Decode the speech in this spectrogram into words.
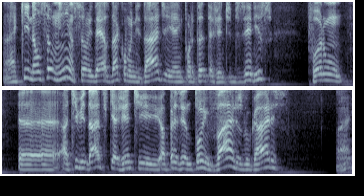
né, que não são minhas, são ideias da comunidade, e é importante a gente dizer isso. Foram é, atividades que a gente apresentou em vários lugares, né?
